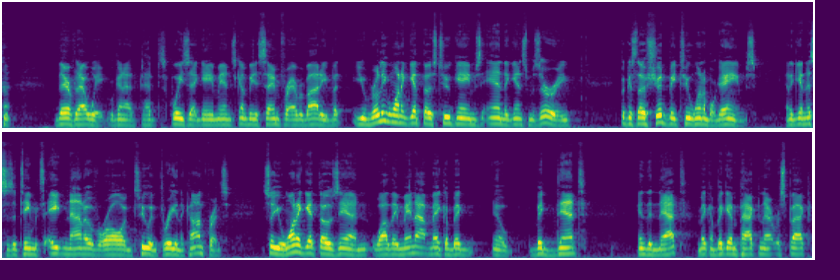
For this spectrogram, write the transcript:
there for that week. We're going to have to squeeze that game in. It's going to be the same for everybody, but you really want to get those two games in against Missouri because those should be two winnable games. And again, this is a team that's eight and nine overall and two and three in the conference. So you want to get those in while they may not make a big, you know, big dent in the net, make a big impact in that respect.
